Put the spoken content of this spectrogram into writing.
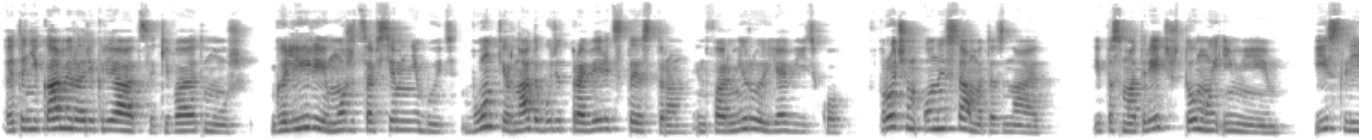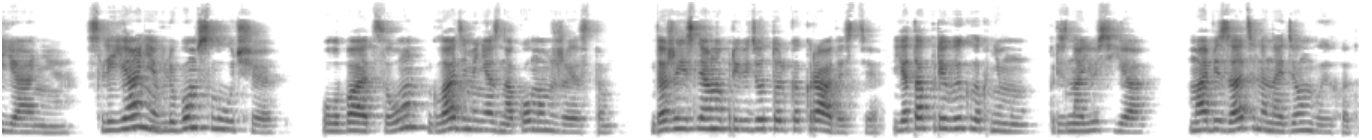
«Это не камера рекреации», — кивает муж. «Галерии может совсем не быть. Бункер надо будет проверить с тестером», — информирую я Витьку. Впрочем, он и сам это знает. И посмотреть, что мы имеем. И слияние. Слияние в любом случае. Улыбается он, гладя меня знакомым жестом. Даже если оно приведет только к радости. Я так привыкла к нему, признаюсь я. Мы обязательно найдем выход.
